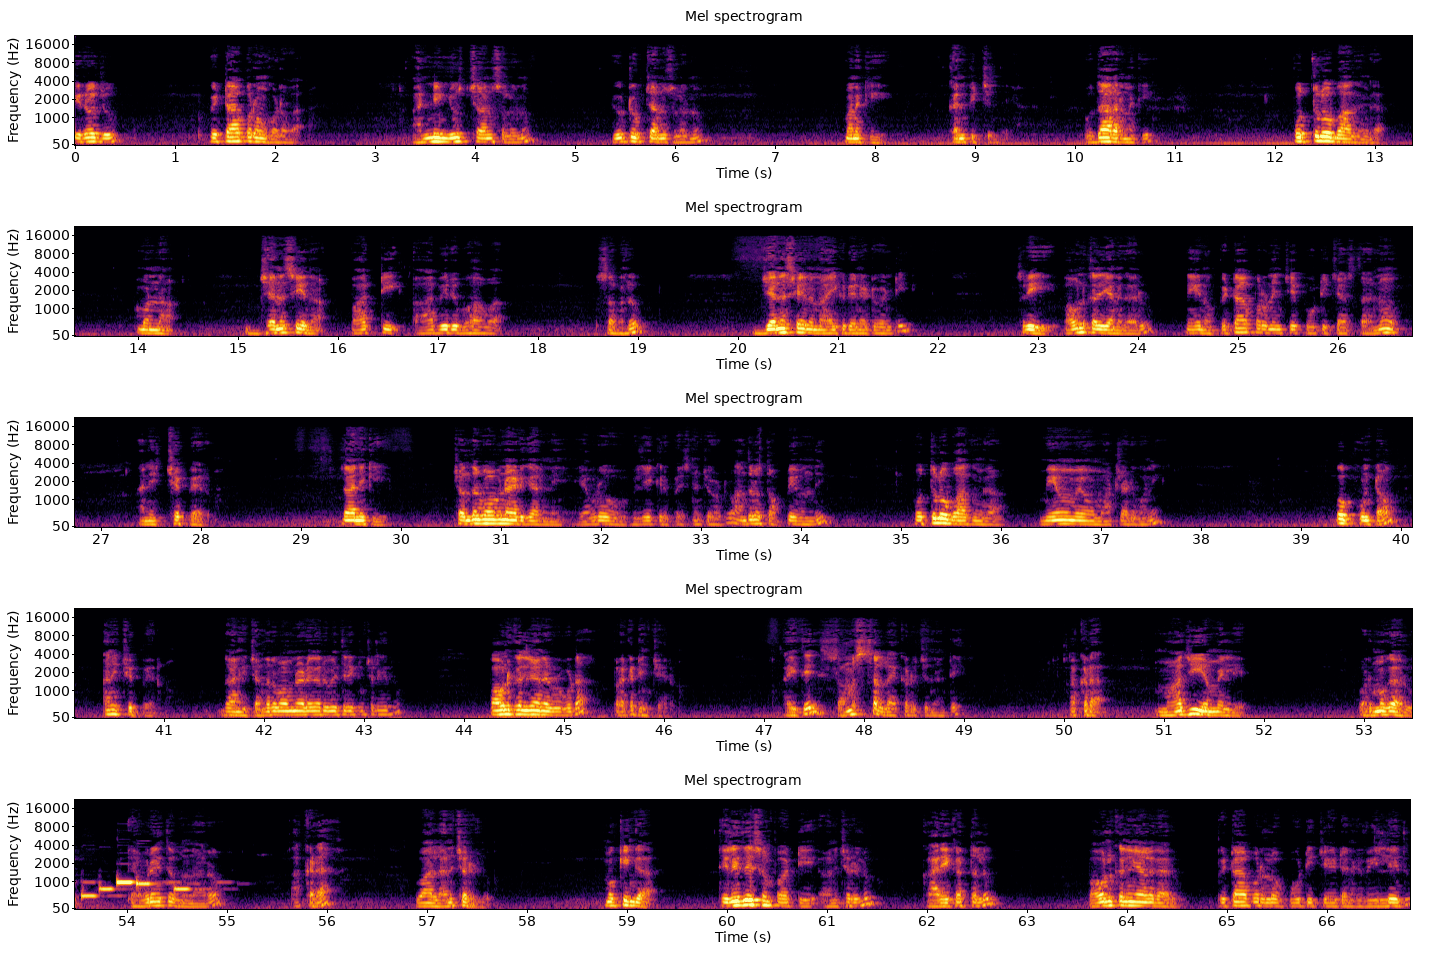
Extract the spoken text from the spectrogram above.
ఈరోజు పిఠాపురం గొడవ. అన్ని న్యూస్ ఛానల్స్లోను యూట్యూబ్ ఛానల్స్లోను మనకి కనిపించింది. ఉదాహరణకి పొత్తులో భాగంగా మొన్న జనసేన పార్టీ ఆవిర్భావ సభలో జనసేన నాయకుడైనటువంటి శ్రీ పవన్ కళ్యాణ్ గారు నేను పిఠాపురం నుంచే పోటీ చేస్తాను అని చెప్పారు. దానికి చంద్రబాబు నాయుడు గారిని ఎవరో విలేకరి ప్రశ్నించడం అందులో తప్పే ఉంది. పొత్తులో భాగంగా మేము మేము మాట్లాడుకొని ఒప్పుకుంటాం అని చెప్పారు. దానికి చంద్రబాబు నాయుడు గారు వ్యతిరేకించలేదు. పవన్ కళ్యాణ్ గారు కూడా ప్రకటించారు. అయితే సమస్యల్లో ఎక్కడొచ్చిందంటే అక్కడ మాజీ ఎమ్మెల్యే వర్మ గారు ఎవరైతే ఉన్నారో అక్కడ వాళ్ళ అనుచరులు ముఖ్యంగా తెలుగుదేశం పార్టీ అనుచరులు కార్యకర్తలు పవన్ కళ్యాణ్ గారు పిఠాపురంలో పోటీ చేయడానికి వీల్లేదు.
